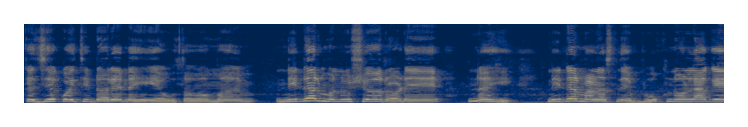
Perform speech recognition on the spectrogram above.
કે જે કોઈથી ડરે નહીં એવું. તો નીડર મનુષ્ય રડે નહીં. નીડર માણસને ભૂખ ન લાગે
